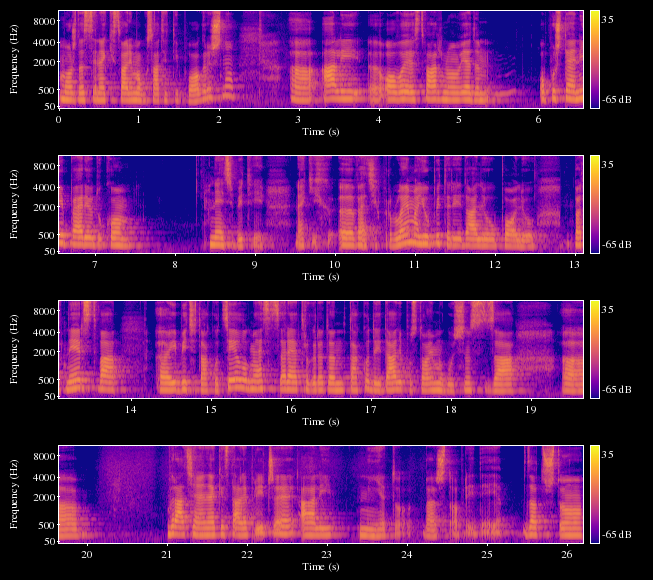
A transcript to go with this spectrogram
možda se neke stvari mogu shvatiti pogrešno, uh, ali uh, ovo je stvarno jedan opušteniji period u kom neće biti nekih uh, većih problema. Jupiter je dalje u polju partnerstva, i bit će tako celog meseca retrogradan, tako da i dalje postoji mogućnost za uh, vraćanje neke stare priče, ali nije to baš dobra ideja zato što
